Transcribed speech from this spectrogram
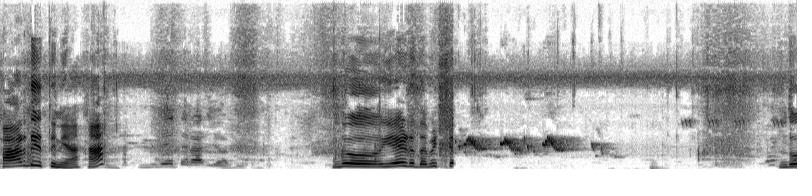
ಪಾಡ್ದು ಹಾ? ಒಂದು ಏಡದ ಬಿಟ್ಟೆ. ಒಂದು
